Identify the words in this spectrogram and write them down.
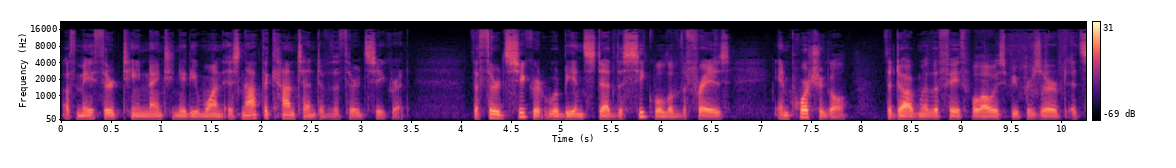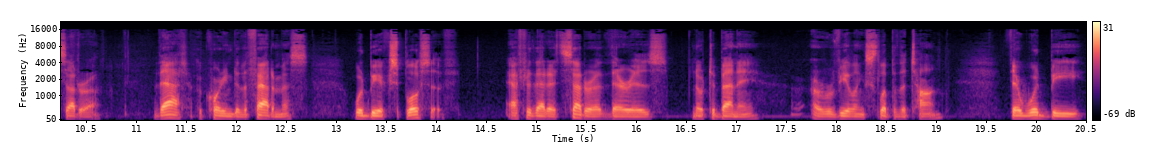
of May 13, 1981, is not the content of the third secret. The third secret would be instead the sequel of the phrase, In Portugal, the dogma of the faith will always be preserved, etc. That, according to the Fatimists, would be explosive. After that, etc., there is, nota bene, a revealing slip of the tongue. There would be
